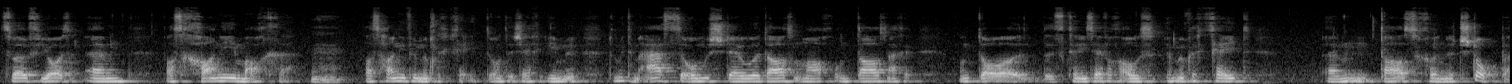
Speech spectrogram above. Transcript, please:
zwölf Jahren, ähm, was kann ich machen? Was habe ich für Möglichkeiten? Und das ist eigentlich immer du mit dem Essen umstellen, das machen und das. Nachher. Und da das sehe ich es einfach als eine Möglichkeit, ähm, das können zu stoppen.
